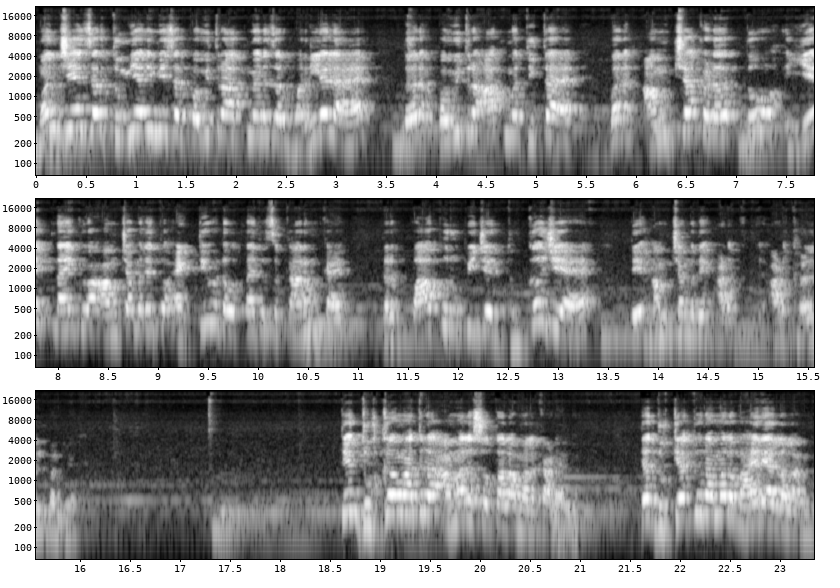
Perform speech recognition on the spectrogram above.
म्हणजे जर तुम्ही आणि मी जर पवित्र आत्म्याने जर भरलेला आहे तर पवित्र आत्मा तिथं आहे. पण आमच्याकडं तो येत नाही किंवा आमच्यामध्ये तो ऍक्टिव्हेट होत नाही. त्याचं कारण काय? तर पापरूपी जे धुकं जे आहे ते आमच्यामध्ये अड अडखळण बनलेलं आहे. ते दुःख मात्र आम्हाला स्वतःला आम्हाला काढायला त्या धुक्यातून आम्हाला बाहेर यायला लागलं.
